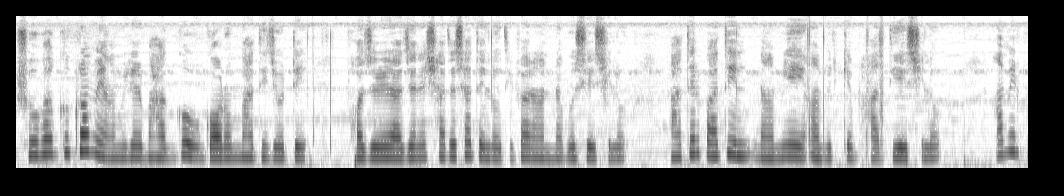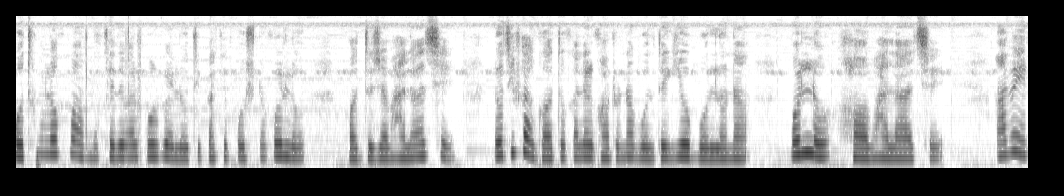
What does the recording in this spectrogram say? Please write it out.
সৌভাগ্যক্রমে আমিরের ভাগ্য গরম ভাতই জোটে। ফজরের আজানের সাথে সাথে লতিফা রান্না বসিয়েছিল। ভাতের পাতিল নামিয়েই আমিরকে ভাত দিয়েছিল। আমির প্রথম লোকমা মুখে দেওয়ার পূর্বে লতিফাকে প্রশ্ন করল, পদ্মজা ভালো আছে? লতিফা গতকালের ঘটনা বলতে গিয়েও বলল না। বলল, হ, ভালো আছে। আমির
